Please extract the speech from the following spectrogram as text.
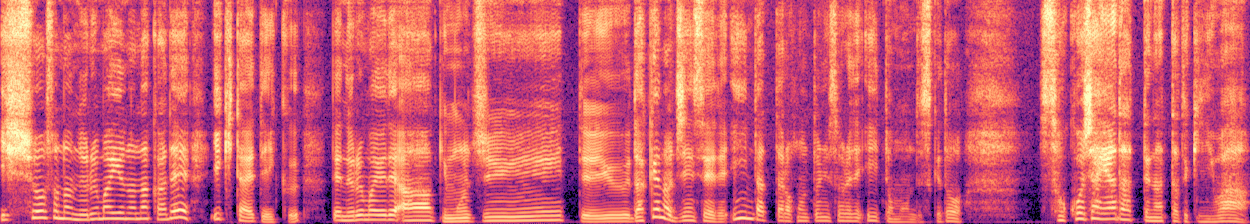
一生そのぬるま湯の中で生き絶えていく。で、ぬるま湯で、ああ、気持ちいいっていうだけの人生でいいんだったら本当にそれでいいと思うんですけど、そこじゃ嫌だってなった時には、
